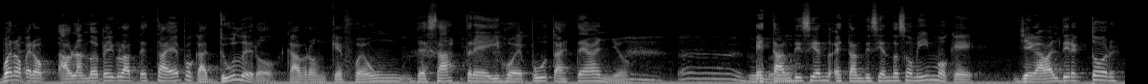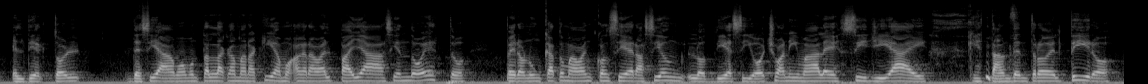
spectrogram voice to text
Bueno, pero hablando de películas de esta época, Doolittle, cabrón, que fue un desastre, hijo de puta, este año. Ay, Están diciendo, están diciendo eso mismo, que llegaba el director, el director decía, vamos a montar la cámara aquí, vamos a grabar para allá haciendo esto, pero nunca tomaba en consideración los 18 animales CGI que están dentro del tiro.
